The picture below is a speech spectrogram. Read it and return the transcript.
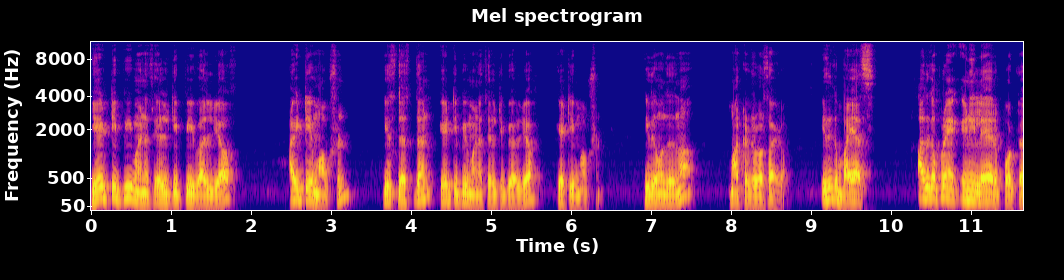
ATP minus LTP value of ITM option is less than ATP minus LTP value of ATM option இது வந்ததுன்னா மார்க்கெட் ரிவர்ஸ் ஆகிடும் இதுக்கு பயாஸ் அதுக்கப்புறம் எனி லேயர் போட்டு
